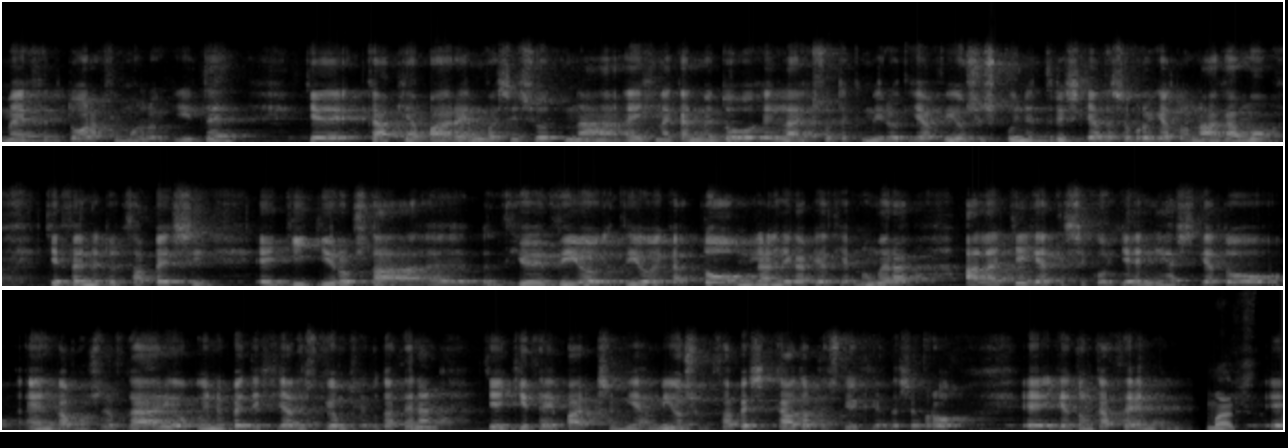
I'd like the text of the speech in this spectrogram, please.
μέχρι τώρα φημολογείται και κάποια παρέμβαση σε ό,τι να έχει να κάνει με το ελάχιστο τεκμήριο διαβίωσης, που είναι 3.000 ευρώ για τον άγαμο και φαίνεται ότι θα πέσει εκεί γύρω στα 2, 2, 2 μιλάνε για κάποια τέτοια νούμερα, αλλά και για τις οικογένειες, για το έγγαμο ζευγάρι, όπου είναι 5.000, 2.500 για τον καθέναν, και εκεί θα υπάρξει μια μείωση που θα πέσει κάτω από τις 2.000 ευρώ ε, για τον καθέναν. Ε,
